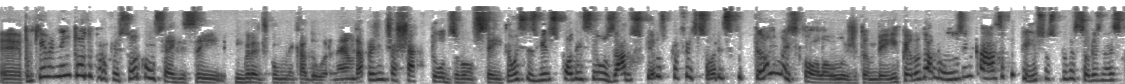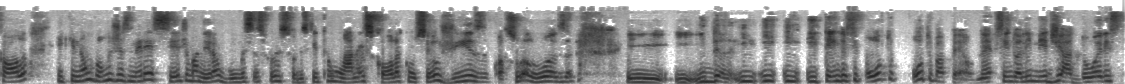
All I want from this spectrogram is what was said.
é, porque nem todo professor consegue ser um grande comunicador, né? Não dá pra gente achar que todos vão ser. Então, esses vídeos podem ser usados pelos professores que estão na escola hoje também, e pelos alunos em casa que têm seus professores na escola, e que não vamos desmerecer de maneira alguma esses professores que estão lá na escola com o seu giz, com a sua lousa, e, e, e, e, tendo esse outro, outro papel, né? Sendo ali mediadores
